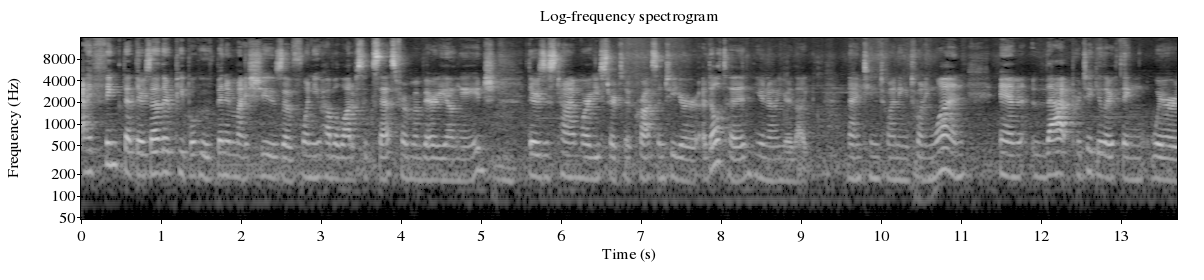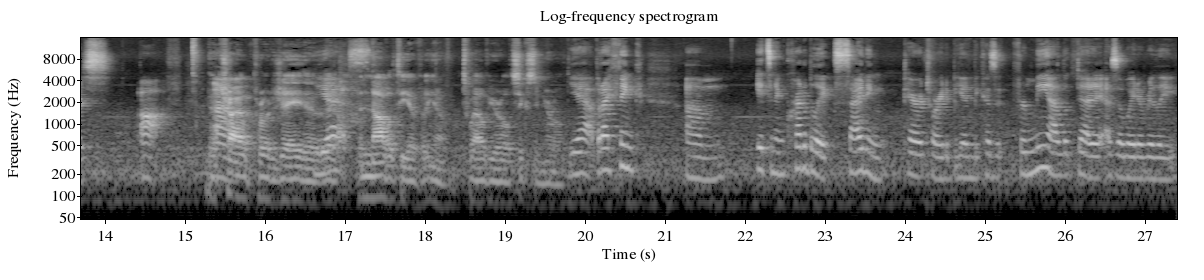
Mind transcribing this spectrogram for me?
I think that there's other people who've been in my shoes of when you have a lot of success from a very young age. There's this time where you start to cross into your adulthood, you know, you're like 19, 20, 21, and that particular thing wears off. The Um, child protege, the, the- yes. the, novelty of you know twelve-year-old, sixteen-year-old. Yeah, but I think um, it's an incredibly exciting territory to be in because it, for me, I looked at it as a way to really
